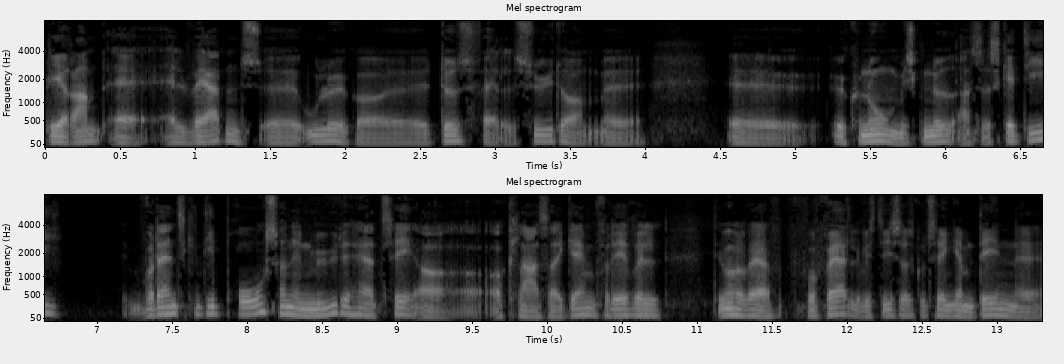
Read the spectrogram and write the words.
bliver ramt af alverdens øh, ulykker, øh, dødsfald, sygdom, øh, øh, økonomisk nød. Altså skal de hvordan skal de bruge sådan en myte her til at, at klare sig igennem? For det, vil, det må være forfærdeligt, hvis de så skulle tænke, at det er en, øh,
